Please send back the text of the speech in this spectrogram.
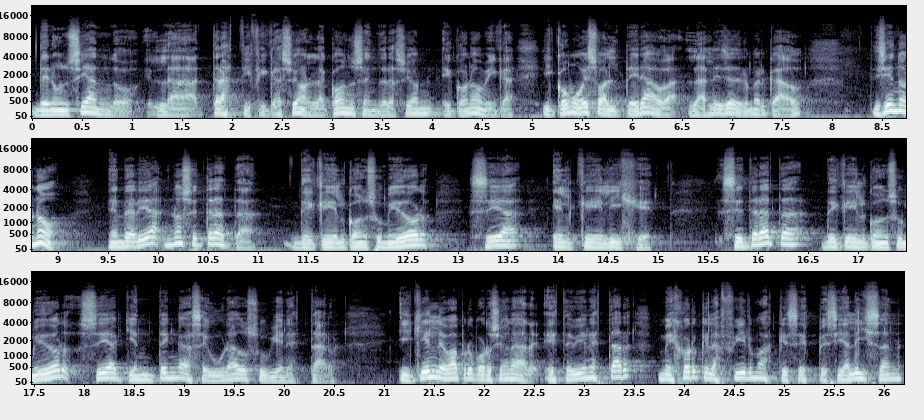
denunciando la trastificación, la concentración económica y cómo eso alteraba las leyes del mercado, diciendo no, en realidad no se trata de que el consumidor sea el que elige, se trata de que el consumidor sea quien tenga asegurado su bienestar ¿Y quién le va a proporcionar este bienestar mejor que las firmas que se especializan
